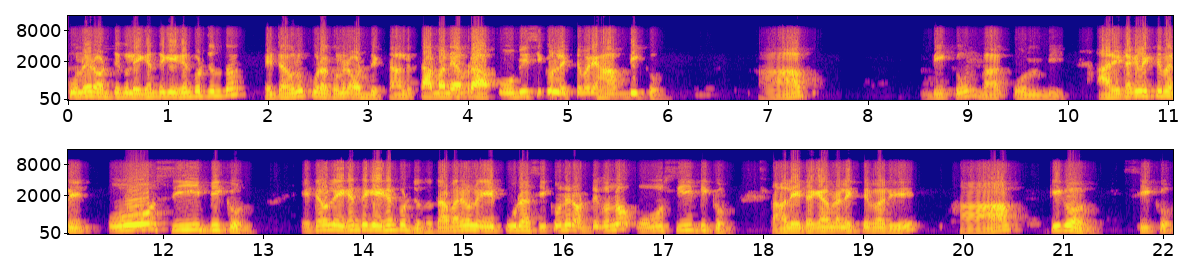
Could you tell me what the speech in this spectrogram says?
কোণের অর্ধেক হলো এখান থেকে এখান পর্যন্ত, এটা হলো পুরা কোণের অর্ধেক। তাহলে তার মানে আমরা ও বি সি কোণ লিখতে পারি হাফ বি কোণ। হাফ বি কোণ বা কোণ বি আর এটাকে লিখতে পারি ও সি বি কোণ। এটা হলো এখান থেকে এখান পর্যন্ত। তার মানে হলো এই পুরা সি কোণের অর্ধেক হলো ও সি বি কোণ। তাহলে এটাকে আমরা লিখতে পারি হাফ কি কোণ? সি কোণ।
